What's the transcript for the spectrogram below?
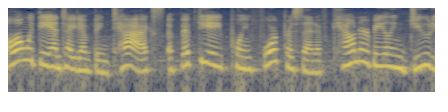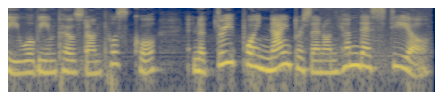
Along with the anti-dumping tax, a 58.4% of countervailing duty will be imposed on POSCO and a 3.9% on Hyundai Steel.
